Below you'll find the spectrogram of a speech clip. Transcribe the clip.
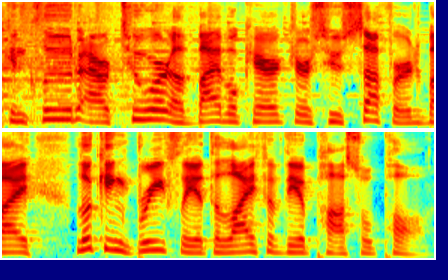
Conclude our tour of Bible characters who suffered by looking briefly at the life of the Apostle Paul.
